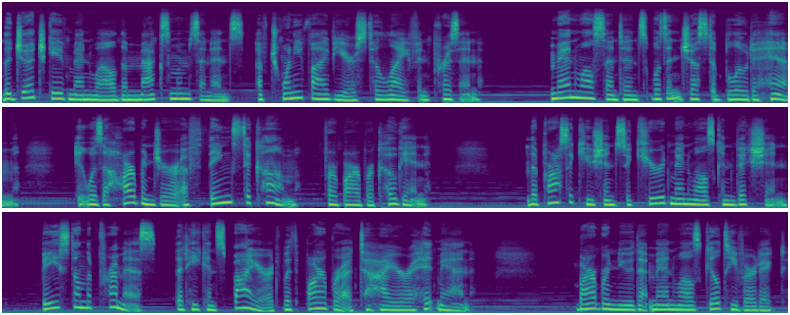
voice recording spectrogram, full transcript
The judge gave Manuel the maximum sentence of 25 years to life in prison. Manuel's sentence wasn't just a blow to him, it was a harbinger of things to come for Barbara Kogan. The prosecution secured Manuel's conviction based on the premise that he conspired with Barbara to hire a hitman. Barbara knew that Manuel's guilty verdict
